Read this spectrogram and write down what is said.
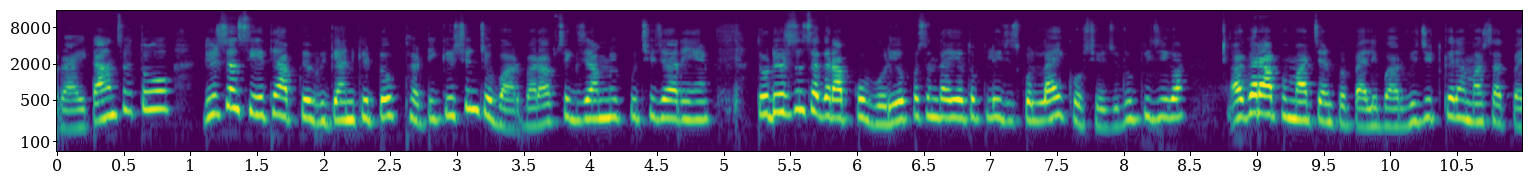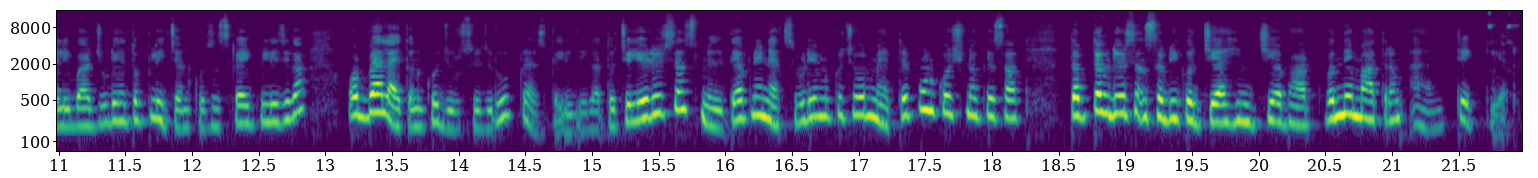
राइट आंसर तो डिस्टेंस ये थे आपके विज्ञान के टॉप थर्टी क्वेश्चन जो बार बार आपसे एग्ज़ाम में पूछे जा रहे हैं। तो डिस्टेंस अगर आपको वीडियो पसंद आई है तो प्लीज़ इसको लाइक और शेयर ज़रूर कीजिएगा। अगर आप हमारे चैनल पर पहली बार विज़िट करें, हमारे साथ पहली बार जुड़े हैं तो प्लीज़ चैनल को सब्सक्राइब कर लीजिएगा और बेल आइकन को ज़रूर से ज़रूर प्रेस कर लीजिएगा। तो चलिए डिस्टेंस मिलते हैं अपने नेक्स्ट वीडियो में कुछ और महत्वपूर्ण क्वेश्चनों के साथ। तब तक डिस्टेंस सभी को जय हिंद, जय भारत, वंदे मातरम एंड टेक केयर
